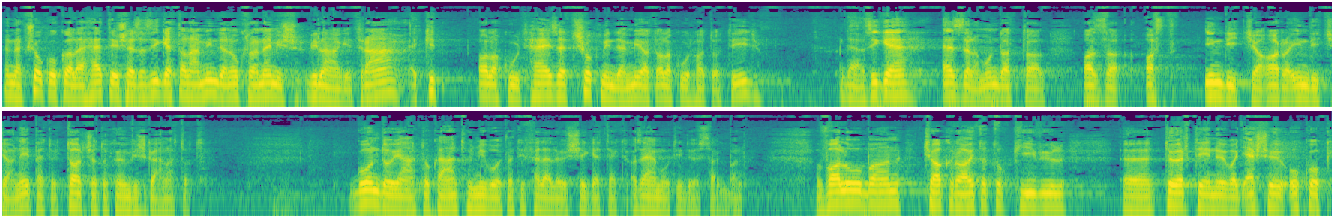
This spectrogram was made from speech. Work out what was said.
Ennek sok oka lehet, és ez az ige talán minden okra nem is világít rá. Egy kialakult helyzet sok minden miatt alakulhatott így, de az ige ezzel a mondattal azzal, azt indítja, arra indítja a népet, hogy tartsatok önvizsgálatot. Gondoljátok át, hogy mi volt a ti felelősségetek az elmúlt időszakban. Valóban csak rajtatok kívül történő vagy eső okok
